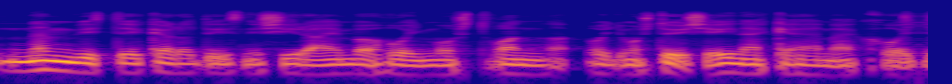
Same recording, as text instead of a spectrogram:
nem vitték el a Disney irányba, hogy most van, hogy most ő is énekel, meg hogy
